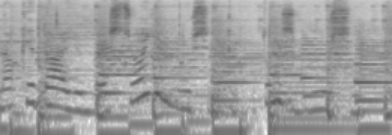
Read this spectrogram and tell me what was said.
накидаю без цієї бусинки, потім з бусинкою.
